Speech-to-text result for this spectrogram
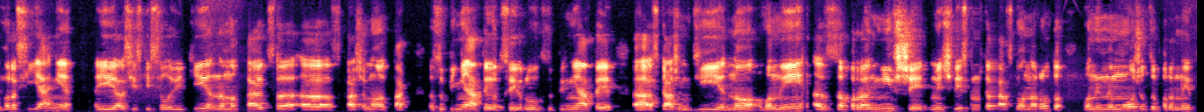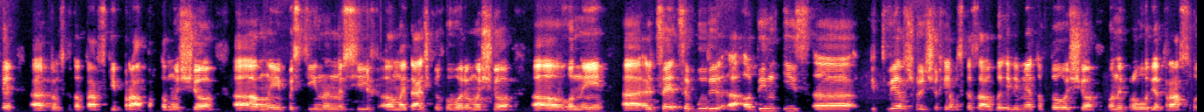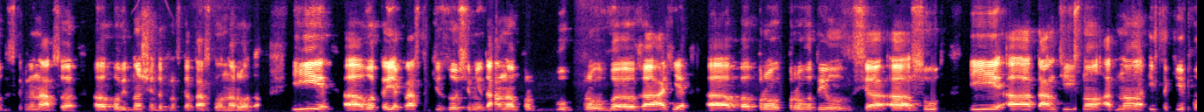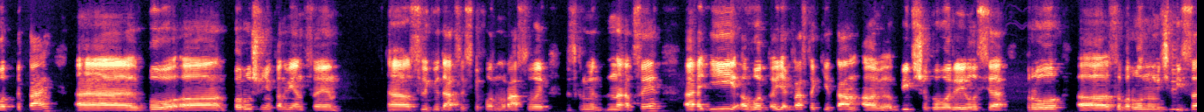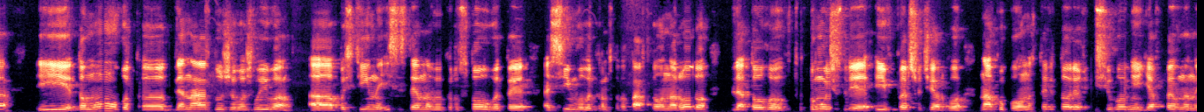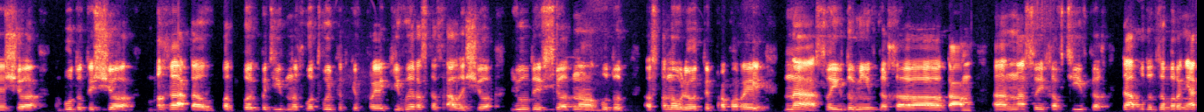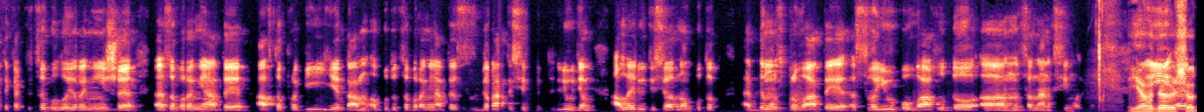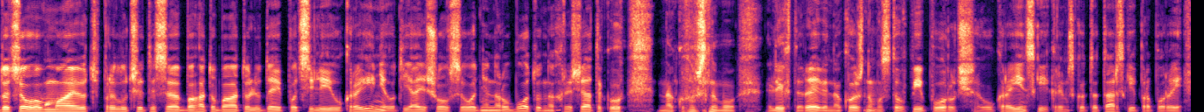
росіяни і російські силовики намагаються, скажімо так, зупиняти цей рух, зупиняти, скажімо, дії. Но вони, е, заборонивши меджліс кримськотатарського народу, вони не можуть заборонити е, кримськотатарський прапор, тому що е, ми постійно на всіх е, майданчиках говоримо, що е, вони е, це, це буде е, один із е, підтверджуючих, я би сказав, би, елементів того, що вони проводять расову дискримінацію е, по відношенню до кримськотатарського народу. І е, от якраз таки зовсім недавно в Гаагі е, про проводився е, суд. І е, там дійсно одне із таких от питань по порушенню конвенції з ліквідації всіх форм расової дискримінації, і от якраз таки там більше говорилося про заборону меджліса. І тому от е, для нас дуже важливо е, постійно і системно використовувати е, символи кримськотатарського народу для того, в тому числі і в першу чергу на окупованих територіях. І сьогодні я впевнений, що будуть ще багато по- по- подібних от випадків, про які ви розказали, що люди все одно будуть встановлювати прапори на своїх домівках, там на своїх автівках, да будуть забороняти, як це було і раніше, е, забороняти автопробіги, там будуть забороняти збиратися людям, але люди все одно будуть демонструвати свою повагу до а, національних символів. Я гадаю, е, що до цього мають прилучитися багато-багато людей по цілій Україні. От я йшов сьогодні на роботу на Хрещатику, на кожному ліхтареві, на кожному стовпі поруч українські, кримсько-татарські прапори.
